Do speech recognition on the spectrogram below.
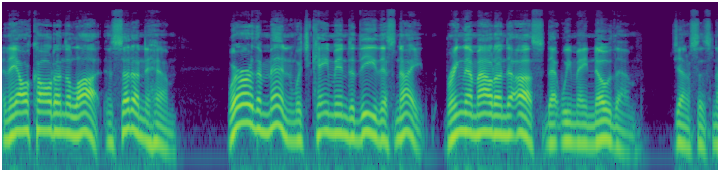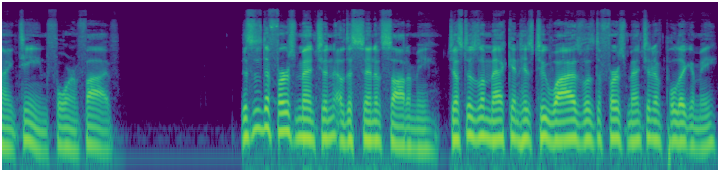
And they all called unto Lot, and said unto him, Where are the men which came into thee this night? Bring them out unto us, that we may know them. Genesis 19, 4 and 5. This is the first mention of the sin of sodomy, just as Lamech and his two wives was the first mention of polygamy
